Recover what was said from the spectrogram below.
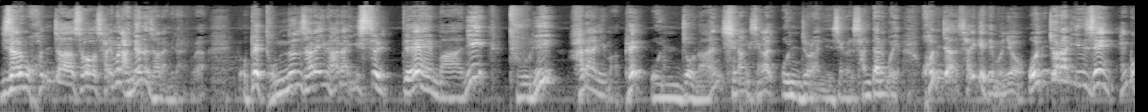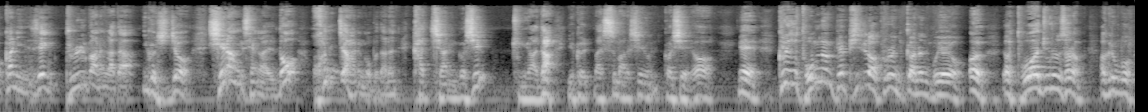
이 사람은 혼자서 살면 안 되는 사람이라는 거야. 옆에 돕는 사람이 하나 있을 때만이 둘이 하나님 앞에 온전한 신앙생활, 온전한 인생을 산다는 거예요. 혼자 살게 되면요. 온전한 인생, 행복한 인생 불가능하다 이것이죠. 신앙생활도 혼자 하는 것보다는 같이 하는 것이 중요하다. 이걸 말씀하시는 것이에요. 예, 그래서 돕는 배필이라 그러니까는 뭐예요? 어, 도와주는 사람. 아, 그럼 뭐,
